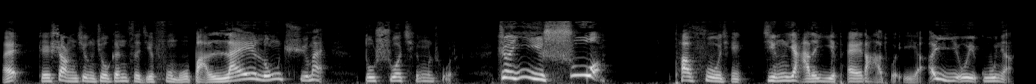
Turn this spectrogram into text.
哎，这上镜就跟自己父母把来龙去脉都说清楚了。这一说，他父亲惊讶的一拍大腿呀：“哎呦喂，姑娘，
